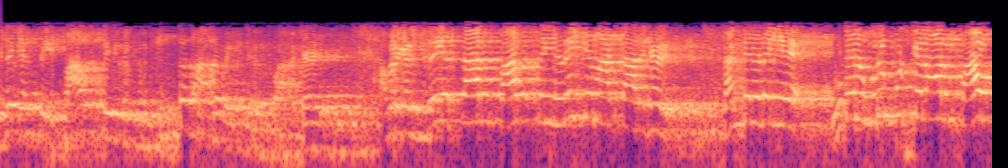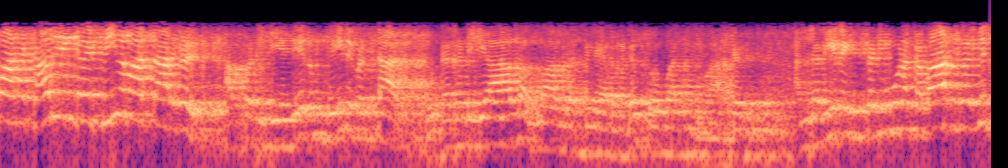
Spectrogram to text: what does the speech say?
இதயத்தை பாவத்தில் இருந்தும் சுத்தமாக வைத்திருப்பார்கள். அவர்கள் இதயத்தாலும் பாவத்தை நினைக்க மாட்டார்கள். தங்களுடைய உடல் உறுப்புகளாலும் பாவமான காரியங்களை செய்ய மாட்டார்கள். அப்படி ஏதேனும் செய்துவிட்டால் உடனடியாக அல்லாவிடத்திலே அவர்கள் தோபா செய்வார்கள். அல்ல இத்தனிமூன கபாதிகள் மூல வல்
